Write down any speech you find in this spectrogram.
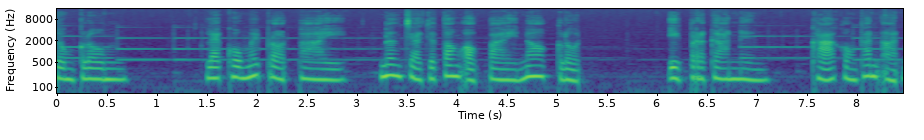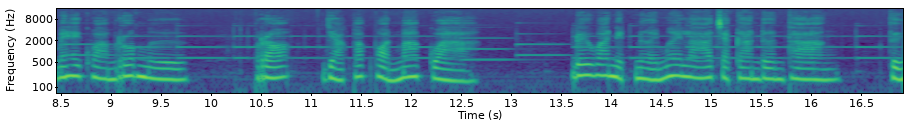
จงกรมและคงไม่ปลอดภัย เนื่องจากจะต้องออกไปนอกกรด อีกประการหนึ่ง ขาของท่านอาจไม่ให้ความร่วมมือ เพราะอยากพักผ่อนมากกว่า ด้วยว่าเหน็ดเหนื่อยเมื่อยล้าจากการเดินทาง ถึง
